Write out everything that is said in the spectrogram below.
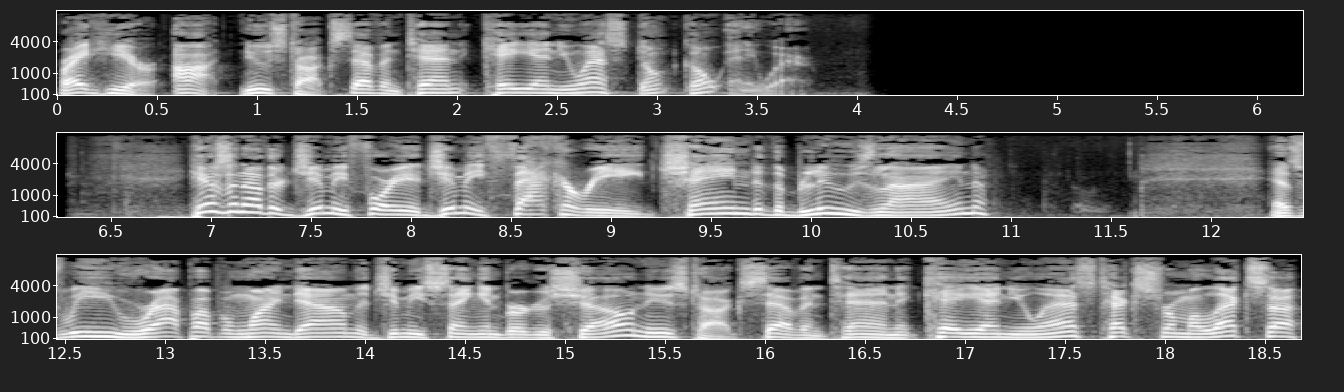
right here on News Talk 710 KNUS. Don't go anywhere. Here's another Jimmy for you Jimmy Thackery, chained to the blues line. As we wrap up and wind down the Jimmy Sengenberger Show, News Talk 710 at KNUS. Text from Alexa.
